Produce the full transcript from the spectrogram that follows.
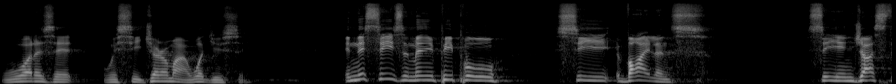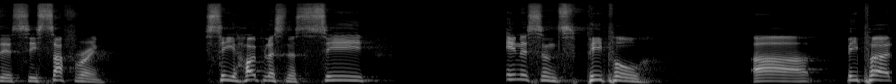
What is it we see? Jeremiah, what do you see? In this season, many people see violence, see injustice, see suffering, see hopelessness, see innocent people uh, be put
